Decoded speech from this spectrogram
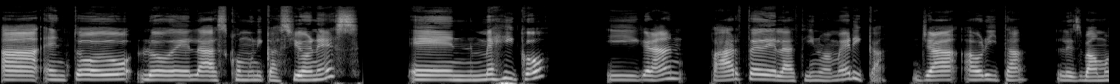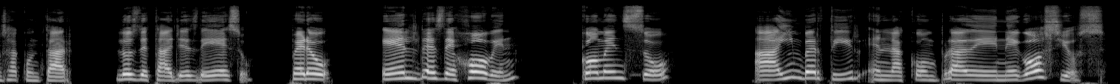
ah, en todo lo de las comunicaciones en México y gran parte de Latinoamérica. Ya ahorita les vamos a contar los detalles de eso. Pero él desde joven comenzó a invertir en la compra de negocios.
